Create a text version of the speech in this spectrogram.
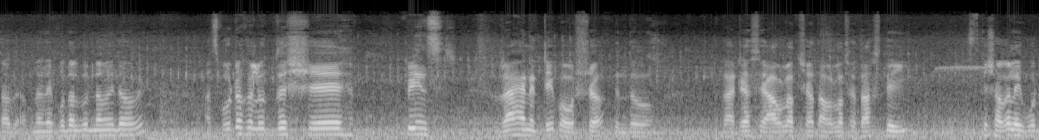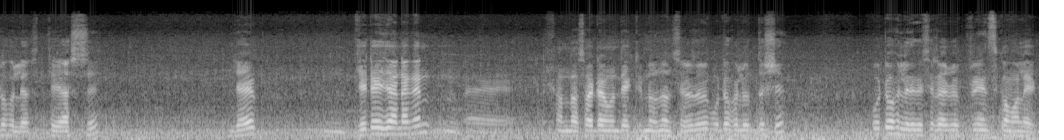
তাদের আপনাদের কোদালপুর নামে দিতে হবে। আজ পটুয়াখালীর উদ্দেশ্যে প্রিন্স রাহানের ট্রিপ অবশ্য, কিন্তু ঘাটে আছে আওলাদ সাথ আওলাদ সাথ আজকেই, আজকে সকালেই পটুয়াখালী থেকে আসছে। যাই হোক, যেটাই যায় না কেন সন্ধ্যা ছয়টার মধ্যে একটি নৌযান ছেড়ে দেবে পটুয়াখালীর উদ্দেশ্যে। পটুয়াখালী থেকে ছেড়ে আসবে প্রিন্স কামালেক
